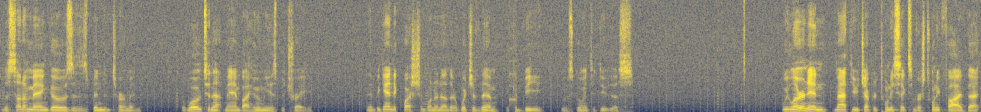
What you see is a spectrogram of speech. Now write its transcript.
For the Son of Man goes as has been determined, but woe to that man by whom he is betrayed. And they began to question one another which of them it could be who was going to do this. We learn in Matthew chapter 26 and verse 25 that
